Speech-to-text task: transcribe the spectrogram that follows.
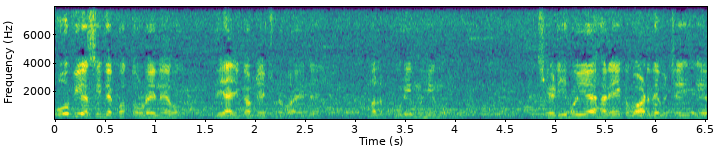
ਉਹ ਵੀ ਅਸੀਂ ਦੇਖੋ, ਤੋੜੇ ਨੇ ਉਹ ਰਿਆਜ਼ ਕਬਜ਼ੇ ਛੁਡਵਾਏ ਨੇ। ਮਤਲਬ ਪੂਰੀ ਮੁਹਿੰਮ ਛੇੜੀ ਹੋਈ ਹੈ, ਹਰੇਕ ਵਾਰਡ ਦੇ ਵਿੱਚ ਇਹ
